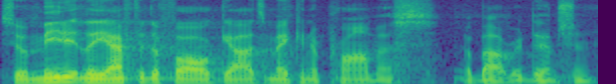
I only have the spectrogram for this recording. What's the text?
So immediately after the fall, God's making a promise about redemption.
